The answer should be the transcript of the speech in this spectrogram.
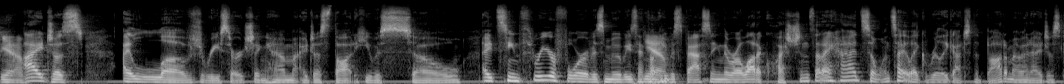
Yeah. I just, I loved researching him. I just thought he was so. I'd seen three or four of his movies. I thought he was fascinating. There were a lot of questions that I had. So once I like really got to the bottom of it, I just,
